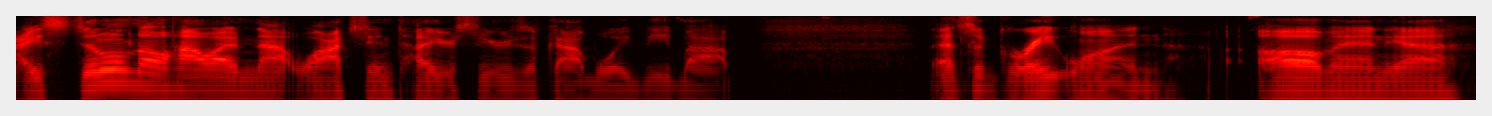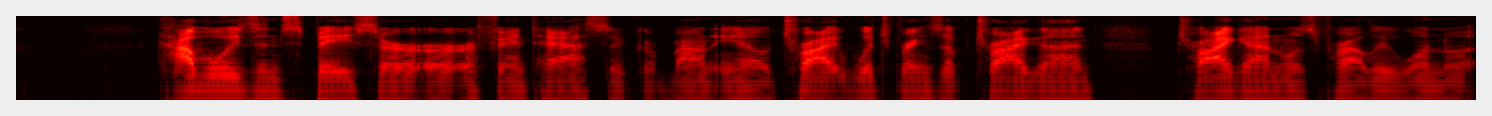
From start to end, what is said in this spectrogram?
I still don't know how I've not watched the entire series of Cowboy Bebop. That's a great one. Oh man, yeah. Cowboys in Space are, are, are fantastic. Or bound, you know, try which brings up Trigun. Trigun was probably one of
